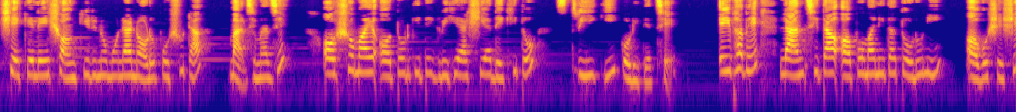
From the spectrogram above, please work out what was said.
সেকেলে সংকীর্ণ মোনা নরপশুটা মাঝে মাঝে অসময়ে অতর্কিতে গৃহে আসিয়া দেখিত স্ত্রী কি করিতেছে। এইভাবে লাঞ্ছিতা, অপমানিতা তরুণী অবশেষে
